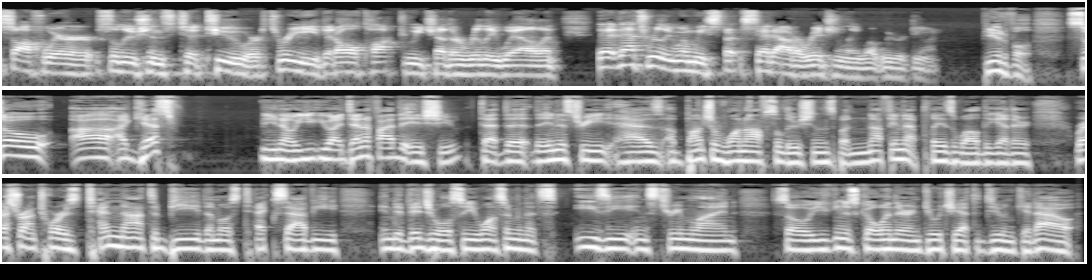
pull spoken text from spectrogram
software solutions to two or three that all talk to each other really well? And that, that's really when we st- set out originally what we were doing. Beautiful. So uh, I guess you know, you, you identify the issue that the, the industry has a bunch of one-off solutions, but nothing that plays well together. Restaurateurs tend not to be the most tech savvy individual. So you want something that's easy and streamlined. So you can just go in there and do what you have to do and get out.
